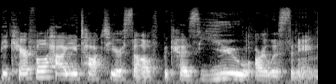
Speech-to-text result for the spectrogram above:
Be careful how you talk to yourself because you are listening.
